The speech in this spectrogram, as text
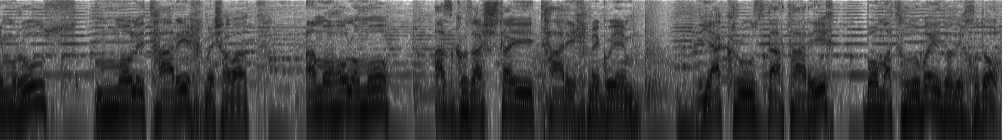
имрӯз моли таърих мешавад аммо ҳоло мо аз гузаштаи таърих мегӯем. Як рӯз дар таърих бо матлубаи доди худо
